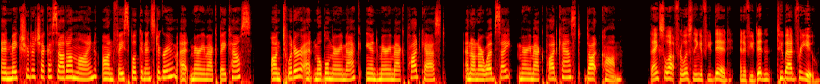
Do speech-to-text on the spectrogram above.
And make sure to check us out online on Facebook and Instagram at Mary Mac Bakehouse, on Twitter at Mobile Mary Mac and Mary Mac Podcast, and on our website, marymacpodcast.com. Thanks a lot for listening if you did, and if you didn't, too bad for you.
